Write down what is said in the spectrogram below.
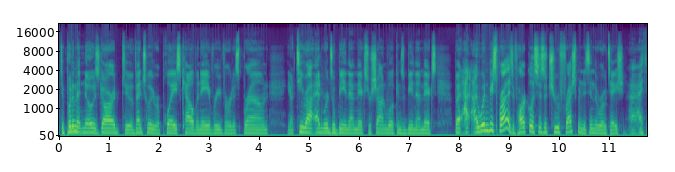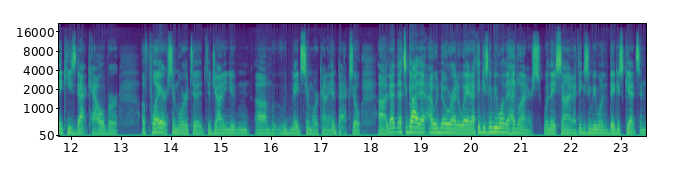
to put him at nose guard to eventually replace Calvin Avery, Verdis Brown. You know, T. Rod Edwards will be in that mix, Sean Wilkins will be in that mix. But I, I wouldn't be surprised if Harkless is a true freshman is in the rotation. I, I think he's that caliber of player, similar to, to Johnny Newton, um, who, who made similar kind of impact. So uh, that that's a guy that I would know right away, and I think he's going to be one of the headliners when they sign. I think he's going to be one of the biggest gets. And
